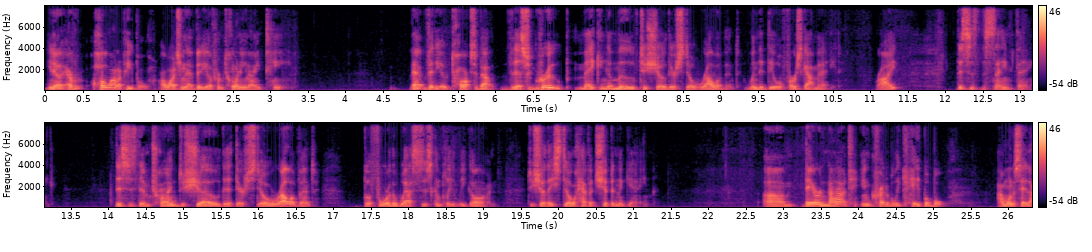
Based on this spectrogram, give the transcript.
You know, every, a whole lot of people are watching that video from 2019. That video talks about this group making a move to show they're still relevant when the deal first got made, right? This is the same thing. This is them trying to show that they're still relevant before the West is completely gone, to show they still have a chip in the game. Um, they are not incredibly capable. I want to say the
